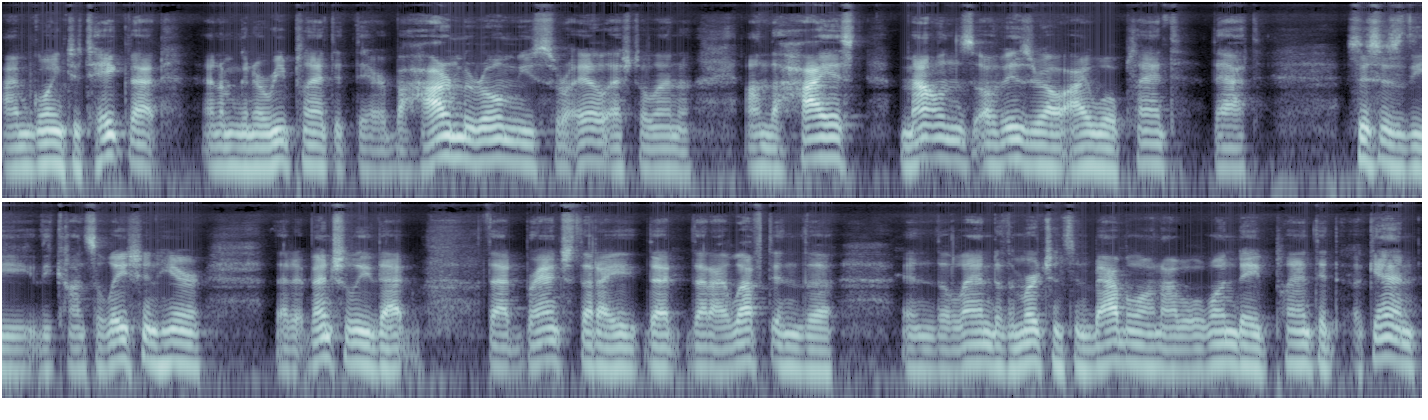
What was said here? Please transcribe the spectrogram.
I'm going to take that and I'm going to replant it there. Bahar Mirom Yisrael Eshtalena. On the highest mountains of Israel, I will plant that. This is the, the consolation here that eventually that that branch that I that, that I left in the in the land of the merchants in Babylon, I will one day plant it again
